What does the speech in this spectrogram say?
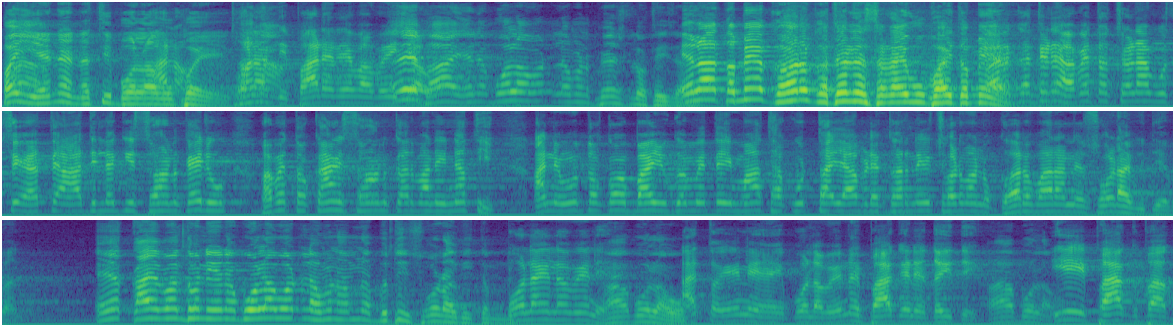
ભાઈ એને નથી બોલાવવું ભાઈ. થોડા દી ભાડે રહેવા વહી જાવ ભાઈ એને બોલાવો એટલે મને ફેસલો થઈ જાય. એલા તમે ઘર ગધેડે ચડાવ્યું ભાઈ તમે? ઘર ગધેડે હવે તો ચડાવવું છે. અત્યારે આદિ લગી સહન કર્યું. હવે તો કાંઈ સહન કરવાની નથી. અને હું તો કહું બાયું ગમે તે માથા કૂટ થાય આપણે ઘર નહીં છોડવાનું. ઘર વાળાને છોડાવી દેવાનું. એ કાઈ વાંધો નહીં એને બોલાવો એટલે હમણાં અમને બધી છોડાવી તમને. બોલાવી લાવે ને હા, બોલાવો. આ તો એને બોલાવો એને ભાગ એને દઈ દઈ હા બોલાવો. એ ભાગ ભાગ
